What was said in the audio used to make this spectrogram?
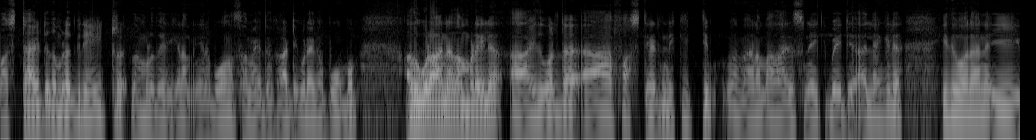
മസ്റ്റായിട്ട് നമ്മൾ ഗ്രേറ്റർ നമ്മൾ ധരിക്കണം. ഇങ്ങനെ പോകുന്ന സമയത്ത് കാട്ടിക്കൂടെയൊക്കെ പോകുമ്പം. അതുകൂടാതെ നമ്മുടെ കയ്യിൽ ഇതുപോലത്തെ ഫസ്റ്റ് എയ്ഡിന്റെ കിറ്റും വേണം. അതായത് സ്നേക്ക് ബൈറ്റ് അല്ലെങ്കിൽ ഇതുപോലെ തന്നെ ഈ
